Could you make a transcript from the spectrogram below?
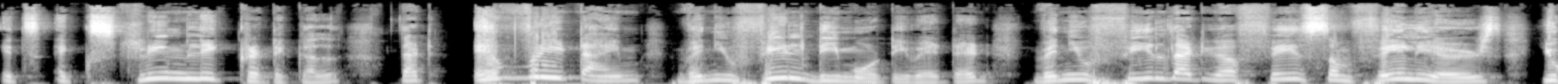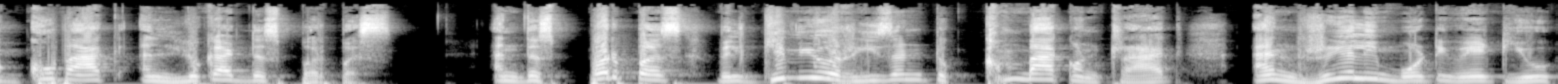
it's extremely critical that every time when you feel demotivated, when you feel that you have faced some failures, you go back and look at this purpose. And this purpose will give you a reason to come back on track and really motivate you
